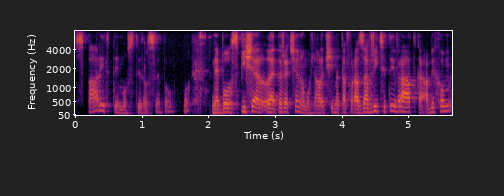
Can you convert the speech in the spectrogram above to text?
spálit ty mosty za sebou. No? Nebo spíše lépe řečeno, možná lepší metafora, zavřít si ty vrátka, abychom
